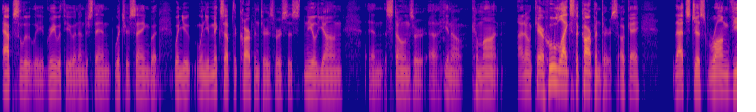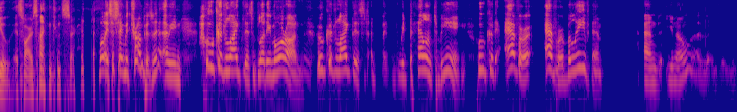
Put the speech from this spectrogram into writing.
absolutely agree with you and understand what you're saying. But when you when you mix up the Carpenters versus Neil Young and Stones, or uh, you know, come on, I don't care who likes the Carpenters. Okay. That's just wrong view as far as I'm concerned. Well, it's the same with Trump, isn't it? I mean, who could like this bloody moron? Who could like this uh, repellent being? Who could ever, ever believe him? And, you know,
